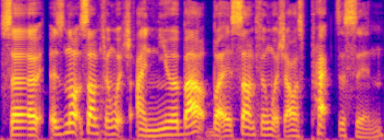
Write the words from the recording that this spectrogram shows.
So it's not something which I knew about, but it's something which I was practicing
